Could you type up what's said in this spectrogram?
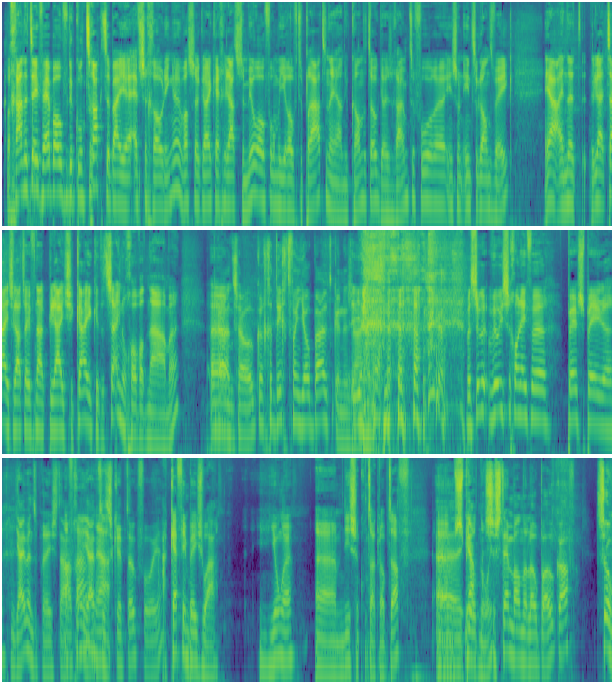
We gaan het even hebben over de contracten bij eh, FC Groningen. Was, uh, wij kregen laatst een mail over om hierover te praten. Nou ja, nu kan het ook. Er is ruimte voor eh, in zo'n Interland week. Ja, en het, ja, Thijs, laten we even naar het lijstje kijken. Dat zijn nogal wat namen. Ja, Ehm, het zou ook een gedicht van Joop Buit kunnen zijn. ja. maar zullen- wil je ze gewoon even per speler... Jij bent de presentator. Afgaan, Jij hebt ja. het script ook voor je. Ah, Kevin Bezois. Jongen, ehm, die zijn contract loopt af. Ehm, Eh, speelt ja, nooit. Zijn stembanden lopen ook af. Zo,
